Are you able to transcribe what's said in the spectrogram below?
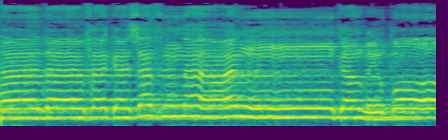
هذا فكشفنا عنك غطاءك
